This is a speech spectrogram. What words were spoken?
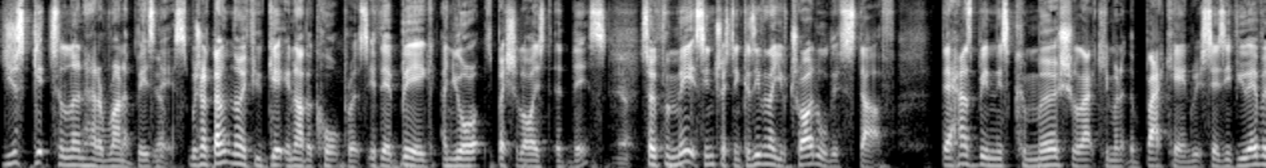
you just get to learn how to run a business, which I don't know if you get in other corporates if they're big and you're specialized at this. So for me it's interesting because even though you've tried all this stuff, there has been this commercial acumen at the back end which says if you ever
